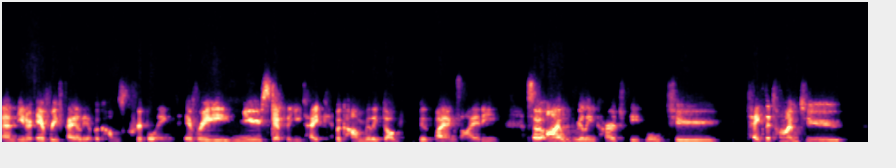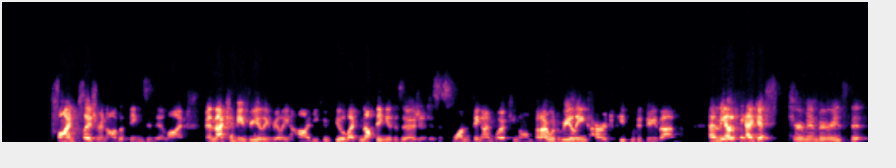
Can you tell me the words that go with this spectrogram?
And, you know, every failure becomes crippling. Every new step that you take become really dogged by anxiety. So I would really encourage people to take the time to find pleasure in other things in their life and that can be really, really hard. You can feel like nothing is as urgent as this one thing I'm working on. But I would really encourage people to do that. And the other thing I guess to remember is that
